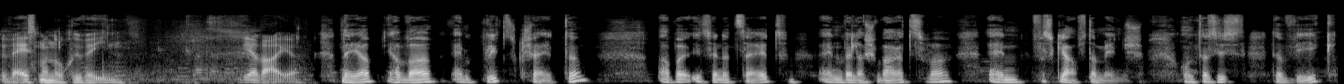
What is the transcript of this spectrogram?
weiß man noch über ihn? Wer war er? Naja, er war ein Blitzgescheiter, aber in seiner Zeit, ein, weil er schwarz war, ein versklavter Mensch. Und das ist der Weg,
